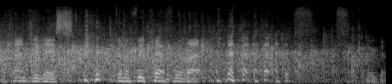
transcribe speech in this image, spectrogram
I'll hand you this. To be careful of that. there we go.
